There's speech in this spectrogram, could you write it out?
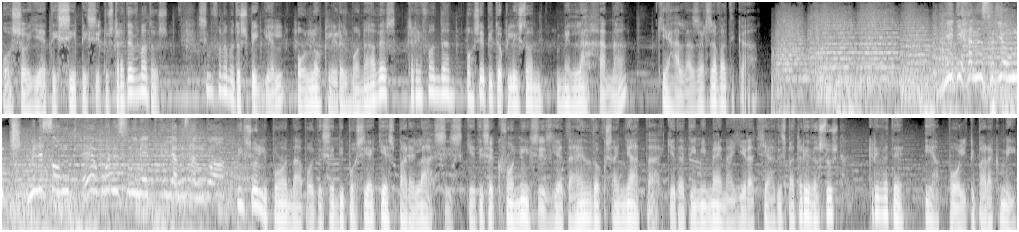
Όσο για τη σύντηση του στρατεύματος, σύμφωνα με το Σπίγκελ, ολόκληρες μονάδες τρέφονταν ως επιτοπλίστων με λάχανα και άλλα ζαρζαβατικά. Πίσω λοιπόν από τις εντυπωσιακές παρελάσεις και τις εκφωνήσεις για τα ένδοξα νιάτα και τα τιμημένα γυρατιά της πατρίδας τους κρύβεται η απόλυτη παρακμή.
